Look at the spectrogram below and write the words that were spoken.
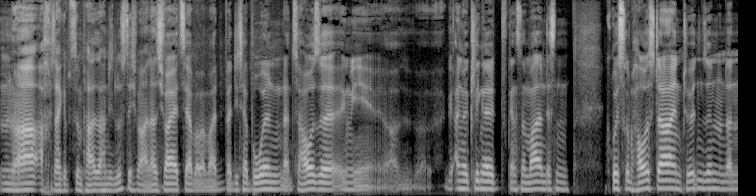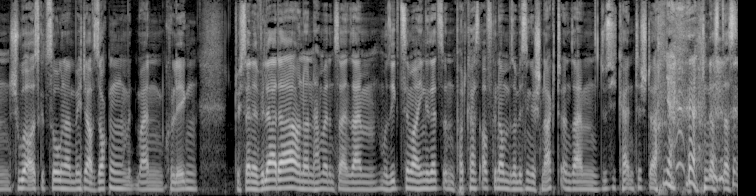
Na, ach, da gibt es so ein paar Sachen, die lustig waren. Also ich war jetzt ja bei, bei Dieter Bohlen dann zu Hause irgendwie äh, angeklingelt, ganz normal an dessen größerem Haus da in Tötensen und dann Schuhe ausgezogen, dann bin ich da auf Socken mit meinen Kollegen durch seine Villa da und dann haben wir uns da in seinem Musikzimmer hingesetzt und einen Podcast aufgenommen, so ein bisschen geschnackt an seinem Süßigkeitentisch da. Ja. Das, das,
